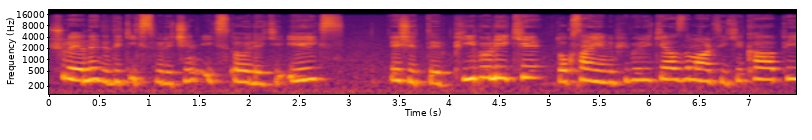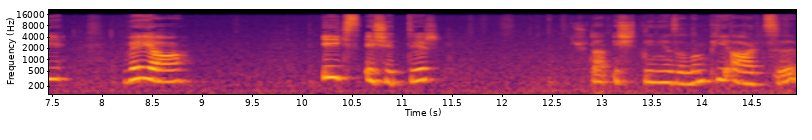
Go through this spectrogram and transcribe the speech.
Şuraya ne dedik x1 için? x öyle ki x eşittir pi bölü 2. 90 yerine pi bölü 2 yazdım. Artı 2 k pi veya x eşittir şuradan eşitliğini yazalım. Pi artı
